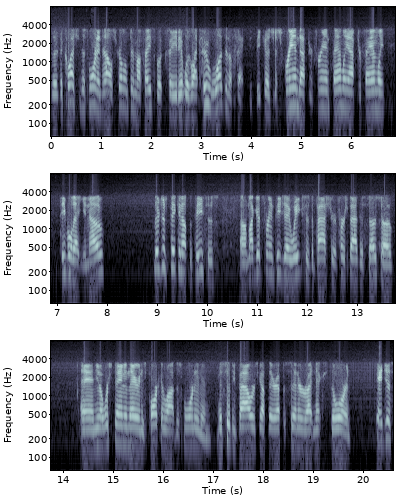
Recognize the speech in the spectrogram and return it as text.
the, the question this morning as I was scrolling through my Facebook feed, it was like who wasn't affected because just friend after friend, family after family, people that you know, they're just picking up the pieces. Uh, my good friend PJ Weeks is the pastor at First Baptist Soso, and you know we're standing there in his parking lot this morning, and Mississippi Power's got their epicenter right next door, and it just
